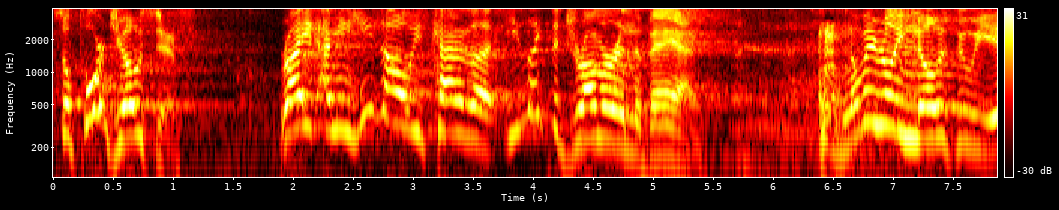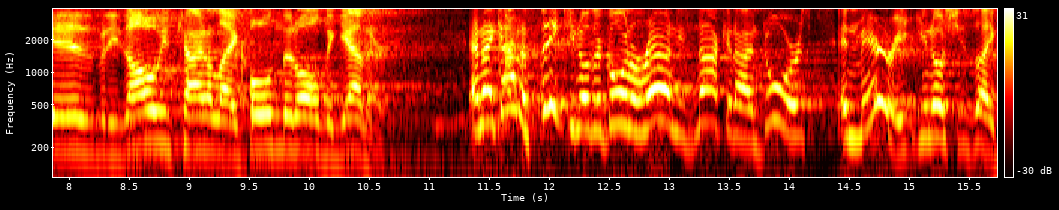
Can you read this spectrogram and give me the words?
So poor Joseph, right? I mean, he's always kind of the, he's like the drummer in the band. Nobody really knows who he is, but he's always kind of like holding it all together. And I got to think, you know, they're going around, he's knocking on doors, and Mary, you know, she's like,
